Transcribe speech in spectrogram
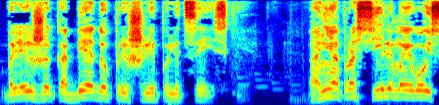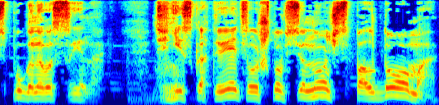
Ближе к обеду пришли полицейские. Они опросили моего испуганного сына. Дениска ответил, что всю ночь спал дома.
